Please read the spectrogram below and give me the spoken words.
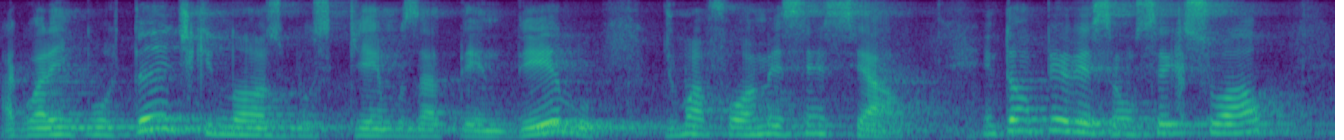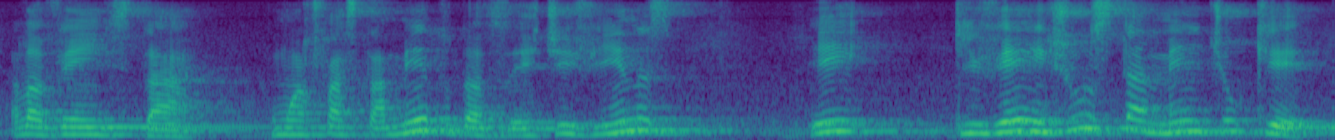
Agora é importante que nós busquemos atendê-lo de uma forma essencial. Então a perversão sexual, ela vem estar com um afastamento das leis divinas e que vem justamente o que?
